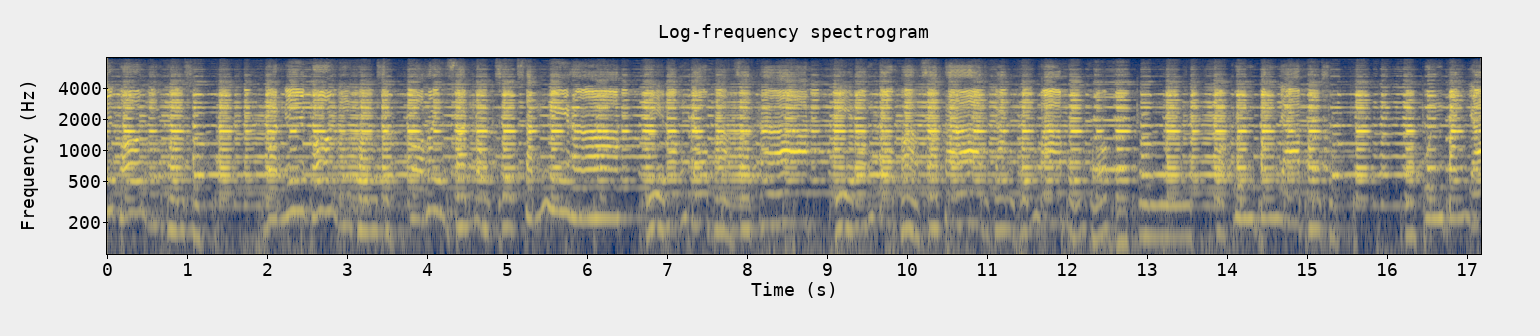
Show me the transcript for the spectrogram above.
ี้ของมีความสุข วันนี้ของมีความสุขขอให้สันติสุขสันนิหาที่ร้องเจ้าภาพศรัทธาที่ร้องเจ้าภาพศรัทธาจังผมมาผมขอขอบคุณขอบคุณปัญญาปันสุขขอบคุณปัญญา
